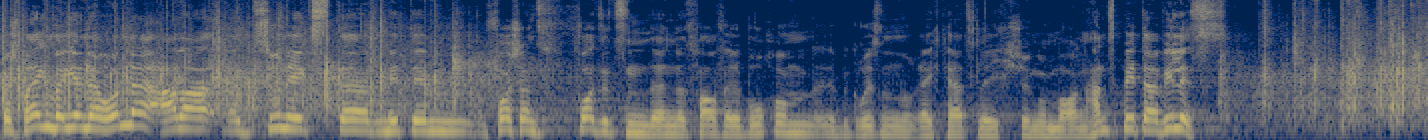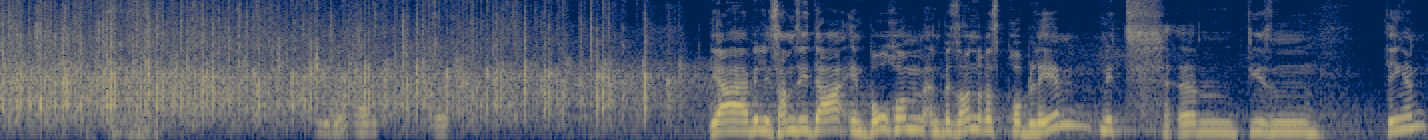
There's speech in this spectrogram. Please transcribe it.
besprechen wir hier in der Runde. Aber äh, zunächst äh, mit dem Vorstandsvorsitzenden des VfL Bochum Wir begrüßen recht herzlich. Schönen guten Morgen, Hans-Peter Willis. Ja, Herr Willis, haben Sie da in Bochum ein besonderes Problem mit ähm, diesen Dingen?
